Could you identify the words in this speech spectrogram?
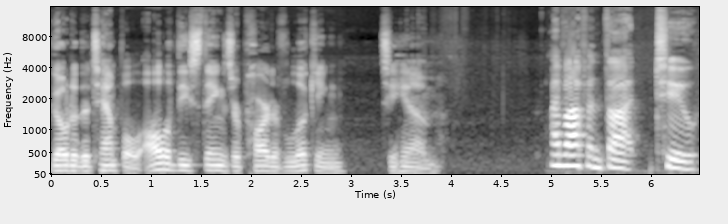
go to the temple. All of these things are part of looking to Him. I've often thought, too,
